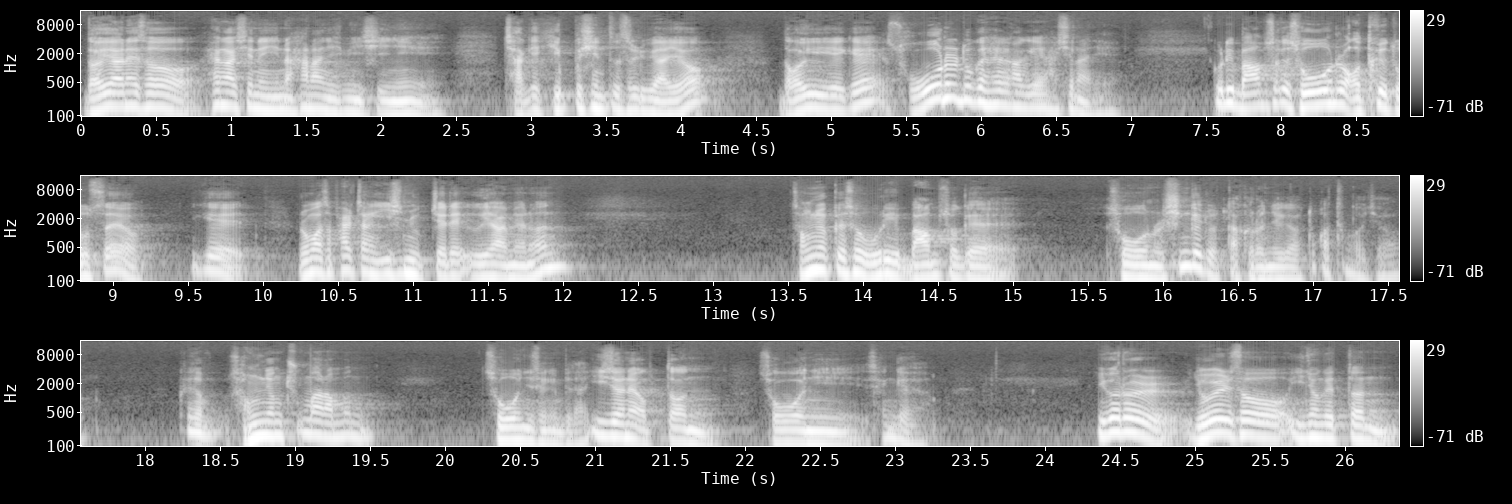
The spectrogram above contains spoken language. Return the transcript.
너희 안에서 행하시는 이는 하나님이시니 자기 기쁘신 뜻을 위하여 너희에게 소원을 두고 행하게 하시나니. 우리 마음속에 소원을 어떻게 뒀어요? 이게 로마서 8장 26절에 의하면은 성령께서 우리 마음속에 소원을 심겨줬다 그런 얘기가 똑같은 거죠. 그래서 성령 충만하면 소원이 생깁니다. 이전에 없던 소원이 생겨요. 이거를 요엘서 인용했던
